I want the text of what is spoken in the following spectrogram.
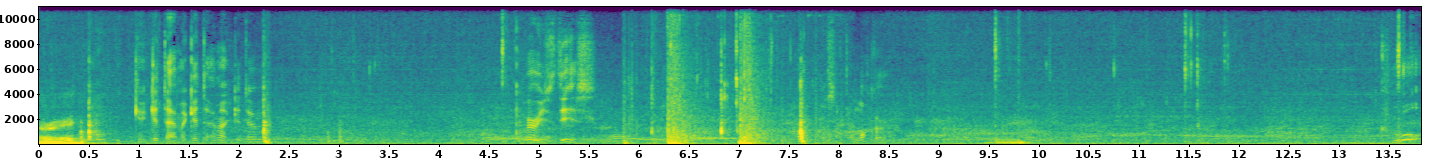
Alright. Oh, get, get ammo, get ammo, get ammo. Where is this? It's like a locker. Cool. You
